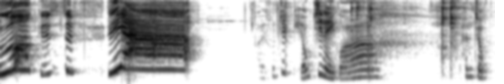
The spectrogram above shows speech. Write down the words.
으아! 개쎄! 이야! 아, 솔직히 개역지네, 이거. 아. 한쪽.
